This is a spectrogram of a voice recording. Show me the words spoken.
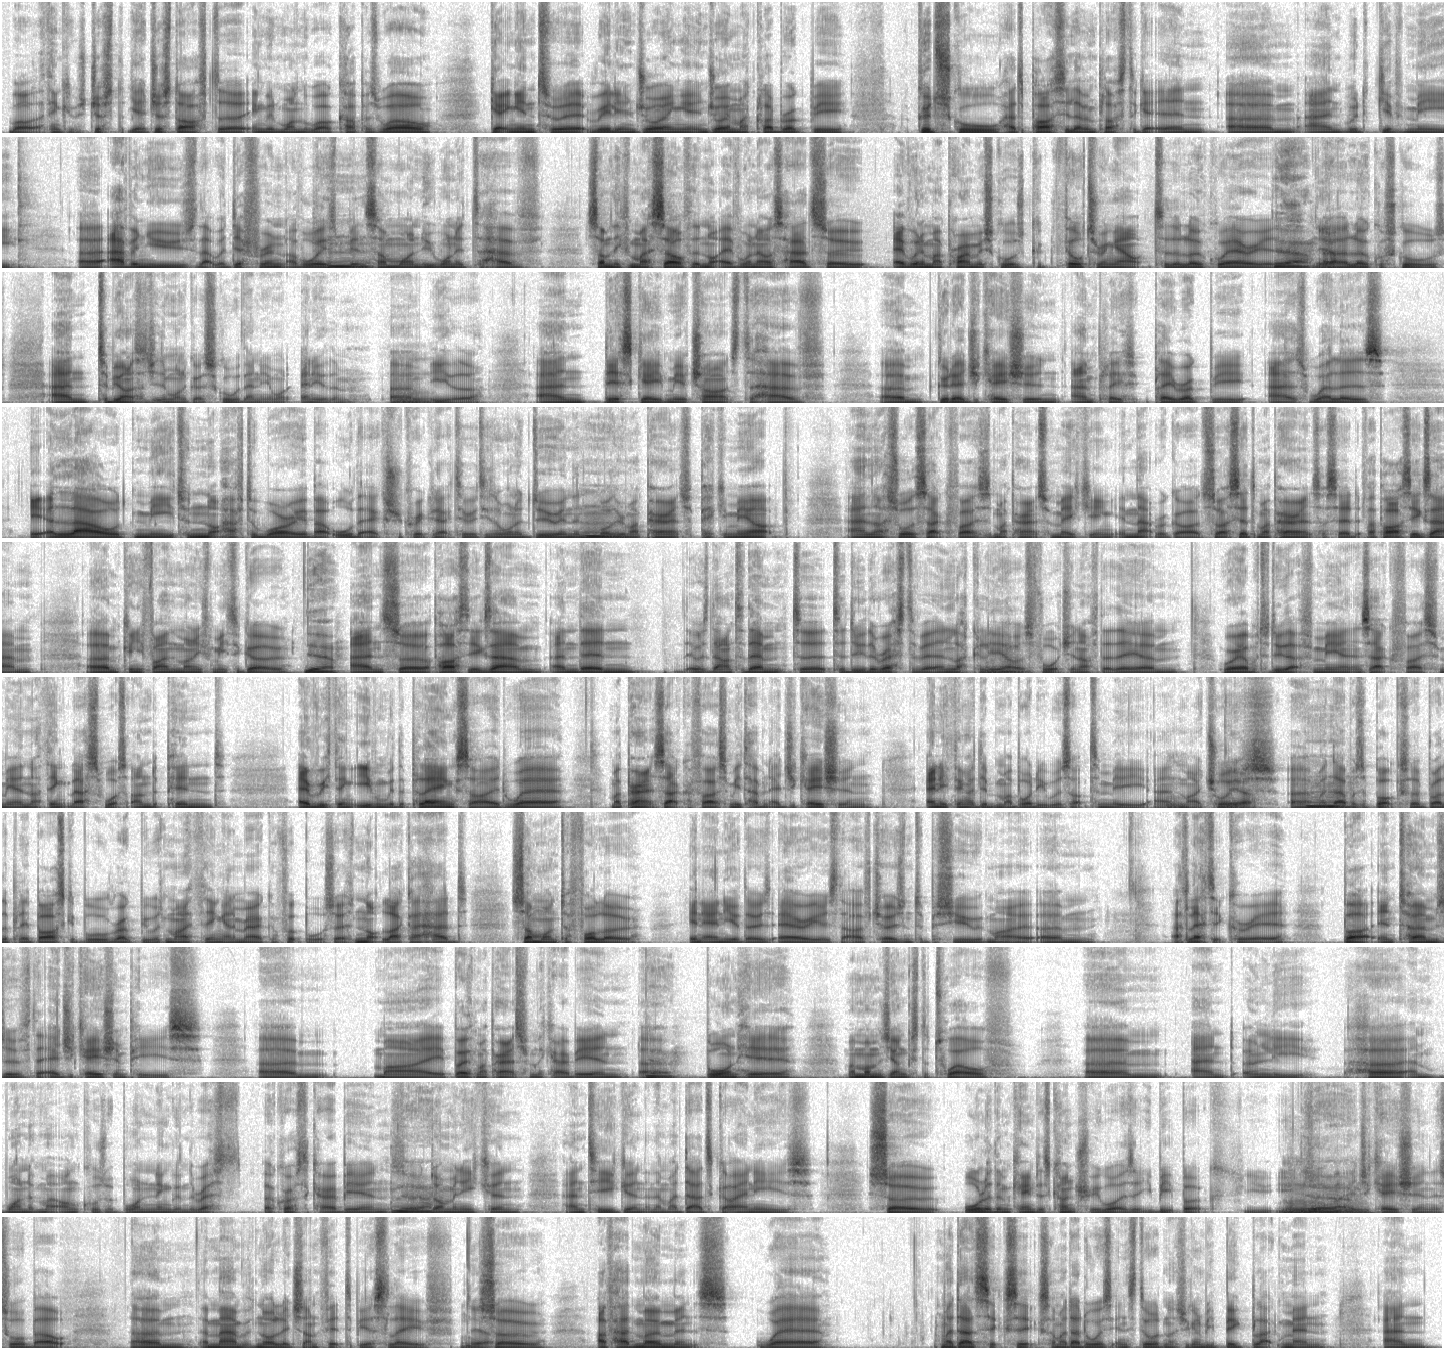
well, I think it was just yeah, just after England won the World Cup as well. Getting into it, really enjoying it, enjoying my club rugby. Good school, had to pass eleven plus to get in, um, and would give me uh, avenues that were different. I've always been someone who wanted to have something for myself that not everyone else had. So everyone in my primary school was filtering out to the local areas, Yeah. Yeah. Uh, local schools. And to be honest, I didn't want to go to school with any any of them um, either. And this gave me a chance to have um, good education and play play rugby, as well as it allowed me to not have to worry about all the extracurricular activities I want to do, and then bothering my parents for picking me up. And I saw the sacrifices my parents were making in that regard. So I said to my parents, I said, if I pass the exam, um, can you find the money for me to go? yeah, And so I passed the exam, and then it was down to them to to do the rest of it. And luckily, I was fortunate enough that they um, were able to do that for me and, and sacrifice for me. And I think that's what's underpinned everything, even with the playing side, where my parents sacrificed me to have an education. Anything I did with my body was up to me and my choice. Uh, my dad was a boxer, brother played basketball, rugby was my thing, and American football. So it's not like I had someone to follow in any of those areas that I've chosen to pursue with my um, athletic career. But in terms of the education piece, um, my both my parents from the Caribbean, uh, Yeah. born here. My mum's youngest of twelve, um, and only her and one of my uncles were born in England. The rest across the Caribbean, so Yeah. Dominican, Antiguan, and then my dad's Guyanese. So all of them came to this country. What is it? You beat book. You, you, It's all about education. It's all about um, a man with knowledge unfit to be a slave. Yeah. So I've had moments where my dad's six six, and my dad always instilled in us you're going to be big black men, and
